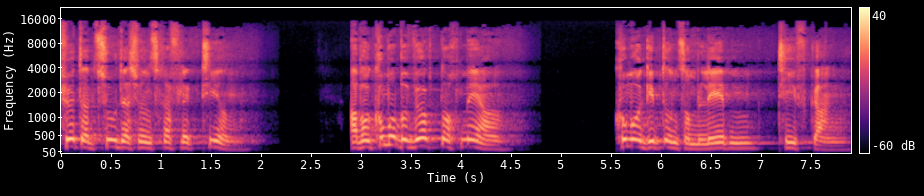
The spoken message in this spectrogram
führt dazu, dass wir uns reflektieren. Aber Kummer bewirkt noch mehr. Kummer gibt unserem Leben Tiefgang.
